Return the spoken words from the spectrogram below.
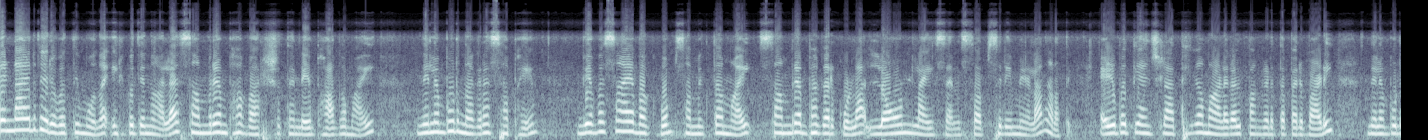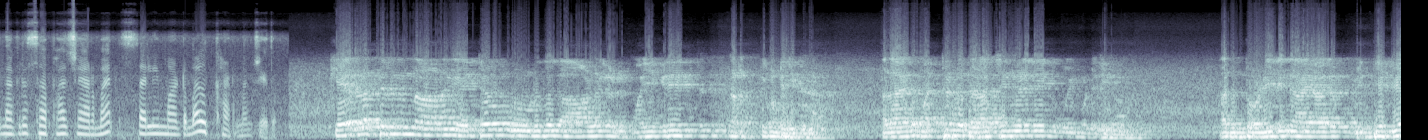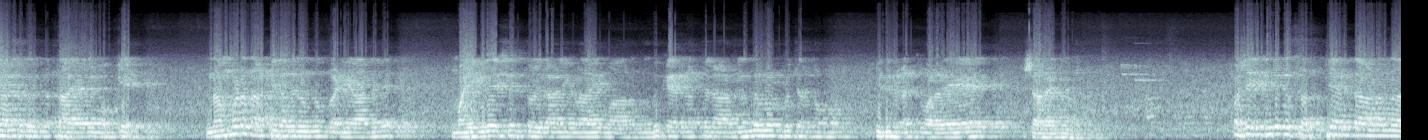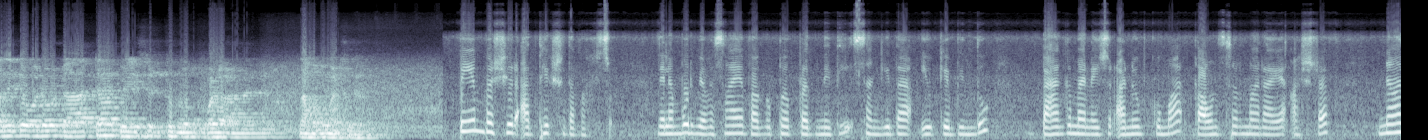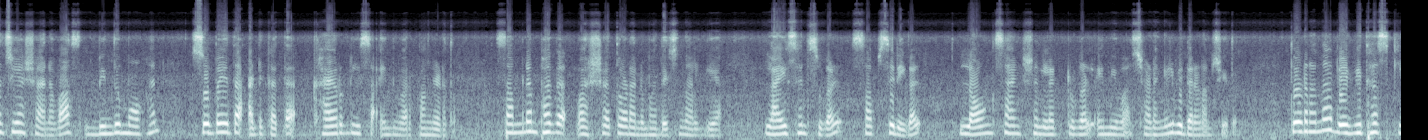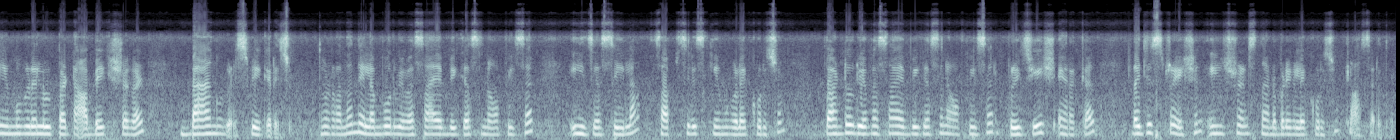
രണ്ടായിരത്തി ഇരുപത്തി മൂന്ന് ഇരുപത്തിനാല് സംരംഭ വർഷത്തിന്റെ ഭാഗമായി നിലമ്പൂർ നഗരസഭയും വ്യവസായ വകുപ്പും സംയുക്തമായി സംരംഭകർക്കുള്ള ലോൺ ലൈസൻസ് സബ്സിഡി മേള നടത്തി. എഴുപത്തിയഞ്ചിലധികം ആളുകൾ പങ്കെടുത്ത പരിപാടി നിലമ്പൂർ നഗരസഭാ ചെയർമാൻ സലീം മാട്ടുമൽ ഉദ്ഘാടനം ചെയ്തു. കേരളത്തിൽ നിന്നാണ് ഏറ്റവും കൂടുതൽ ആളുകൾ മൈഗ്രേറ്റ് നടത്തിക്കൊണ്ടിരിക്കുന്നത്. അതായത് മറ്റുള്ള രാജ്യങ്ങളിലേക്ക് പോയിക്കൊണ്ടിരിക്കുന്നത്. അത് തൊഴിലിനായാലും വിദ്യാഭ്യാസ രംഗത്തായാലും ഒക്കെ നമ്മുടെ നാട്ടിൽ അതിനൊന്നും കഴിയാതെ മൈഗ്രേഷൻ തൊഴിലാളികളായി മാറുന്നത് കേരളത്തിലാണ് എന്നുള്ളൊരു പ്രചരണം ഇതിനിടയ്ക്ക് വളരെ ഉഷാറായിട്ട് നടക്കുന്നു പക്ഷെ ഇതിന്റെ ഒരു സത്യം എന്താണെന്ന് അതിന്റെ ഓരോ ഡാറ്റാ ബേസ് എടുത്ത് നോക്കുമ്പോഴാണ് നമുക്ക് മനസ്സിലാക്കുന്നത് പി എം ബഷീർ അധ്യക്ഷത വഹിച്ചു. നിലമ്പൂർ വ്യവസായ വകുപ്പ് പ്രതിനിധി Sangeetha U K Bindu bank manager Anoop Kumar കൗൺസിലർമാരായ അഷ്റഫ് നാജിയ ഷാനവാസ് ബിന്ദു മോഹൻ സുബേദ അടുക്കത്ത് ഖൈറുനീസ എന്നിവർ പങ്കെടുത്തു. സംരംഭക വർഷത്തോടനുബന്ധിച്ച് നൽകിയ ലൈസൻസുകൾ സബ്സിഡികൾ ലോങ് സാങ്ഷൻ ലെറ്ററുകൾ എന്നിവ ചടങ്ങിൽ വിതരണം ചെയ്തു. തുടർന്ന് വിവിധ സ്കീമുകളിൽ ഉൾപ്പെട്ട അപേക്ഷകൾ ബാങ്കുകൾ സ്വീകരിച്ചു. തുടർന്ന് നിലമ്പൂർ വ്യവസായ വികസന ഓഫീസർ ഇ ജസീല സബ്സിഡി സ്കീമുകളെക്കുറിച്ചും വണ്ടൂർ വ്യവസായ വികസന officer Brijesh Erakkal registration insurance നടപടികളെക്കുറിച്ചും class എടുത്തു.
